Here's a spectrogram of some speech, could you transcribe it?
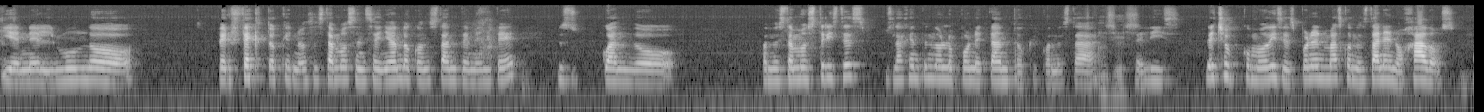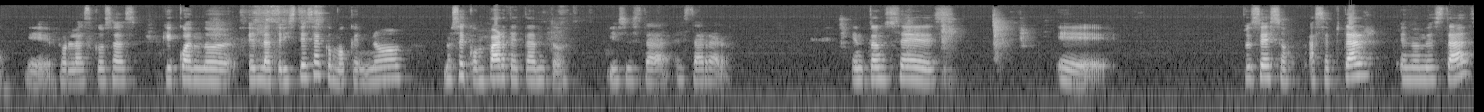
y en el mundo perfecto que nos estamos enseñando constantemente, pues cuando, cuando estamos tristes, pues la gente no lo pone tanto que cuando está feliz. De hecho, como dices, ponen más cuando están enojados eh, por las cosas que cuando es la tristeza como que no, no se comparte tanto y eso está, está raro. Entonces, eh, pues eso, aceptar en dónde estás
